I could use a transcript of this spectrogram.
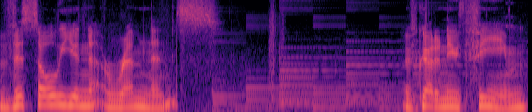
Visolian Remnants. We've got a new theme.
